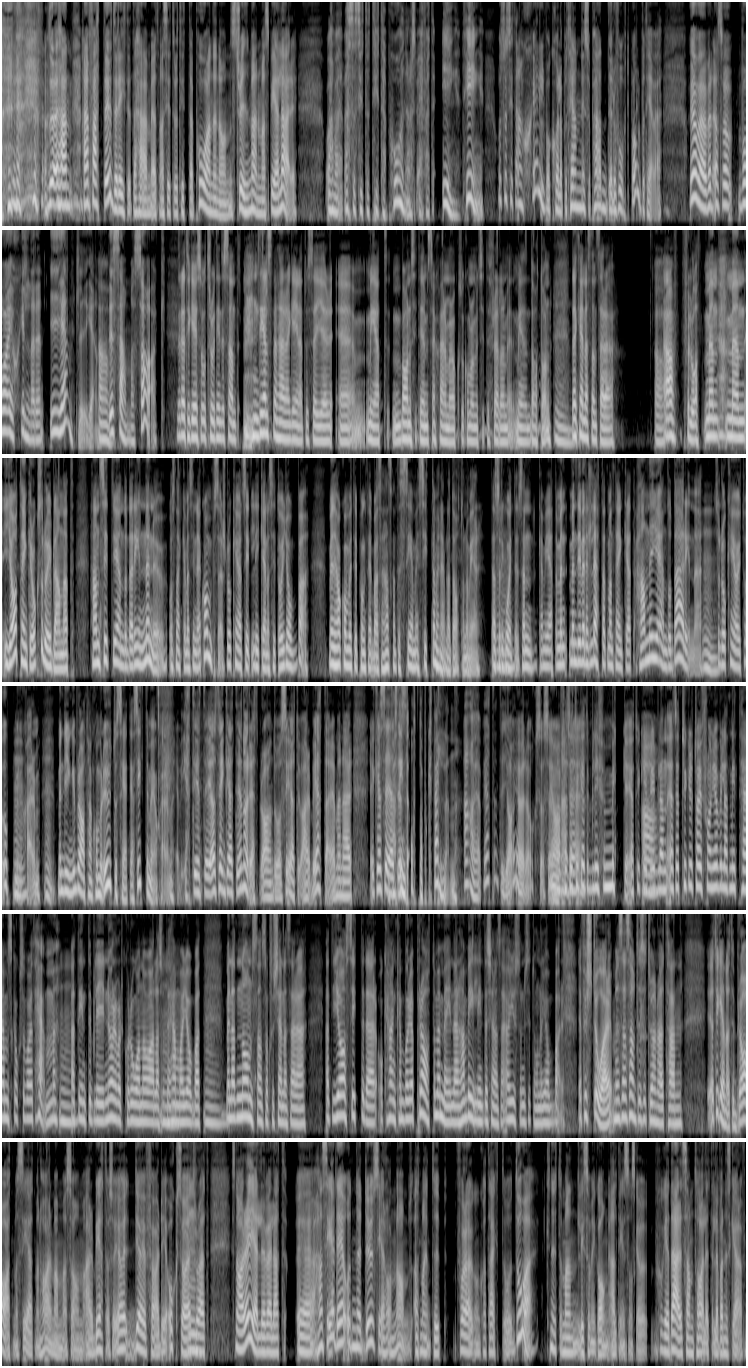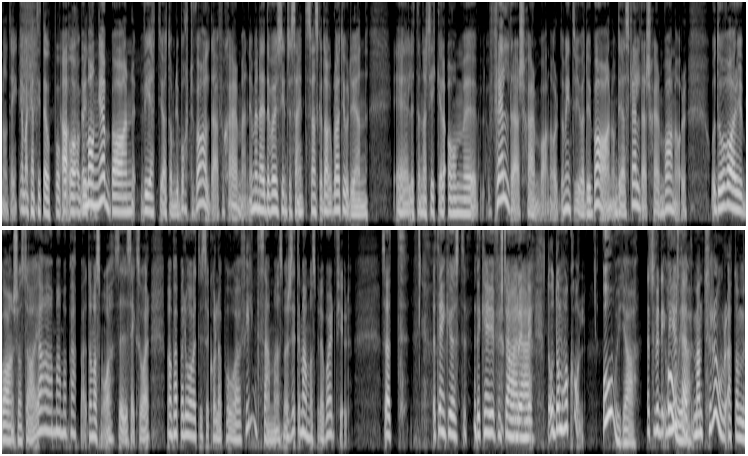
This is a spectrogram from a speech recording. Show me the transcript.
han, han fattar ju inte riktigt det här med att man sitter och tittar på när någon streamar när man spelar. Och han bara, alltså sitta och titta på när de spelar, jag fattar ingenting. Och så sitter han själv och kollar på tennis och paddel och fotboll på tv. Och jag bara, men alltså vad är skillnaden egentligen? Ja. Det är samma sak. Det där tycker jag är så otroligt intressant. Dels den här grejen att du säger eh, med att barnen sitter med sina skärmar och så kommer de ut sitter föräldrar med, med datorn. Där kan jag nästan säga Ja. Ja, förlåt. Men, men jag tänker också då ibland att han sitter ju ändå där inne nu och snackar med sina kompisar, så då kan jag lika gärna sitta och jobba. Men jag har kommit till punkten där jag bara så han ska inte se mig sitta med den här jävla datorn och mer. Alltså det går inte, sen kan vi äta. Men, men det är väldigt lätt att man tänker att han är ju ändå där inne, Mm. så då kan jag ju ta upp min skärm. Men det är ju inget bra att han kommer ut och ser att jag sitter med en skärm. Jag vet inte, jag tänker att det är nog rätt bra ändå att se att du arbetar. Jag menar, jag kan säga Fast att det, inte åtta på kvällen. Ah, jag vet inte, jag gör det också. Ja, menar, fast jag det- tycker att det blir för mycket. Jag tycker, det ibland, alltså jag tycker det tar ifrån. Jag vill att mitt hem ska också vara ett hem. Mm. Att det inte blir, nu har det varit corona och alla suttit hemma och jobbat. Mm. Men att någonstans också känna så här, att jag sitter där och han kan börja prata med mig när han vill. Inte känna så här, ja just det, nu sitter hon och jobbar. Jag förstår, men sen samtidigt så tror jag nog att han... Jag tycker ändå att det är bra att man ser att man har en mamma som arbetar. Så jag, jag är för det också. Jag Mm. tror att snarare gäller det väl att eh, han ser det och när du ser honom, att man typ får ögonkontakt och då knyter man liksom igång allting som ska ske där, samtalet eller vad ni ska göra för någonting. Ja, man kan titta upp och, och Ja, men avbryta. många barn vet ju att de blir bortvalda för skärmen. Jag menar, det var ju så intressant, Svenska Dagbladet gjorde ju en eh, liten artikel om eh, föräldrars skärmvanor. De intervjuade ju barn om deras föräldrars skärmvanor. Och då var det ju barn som sa, ja mamma och pappa, de var små, säger sex år. Mamma och pappa lovade att vi ska kolla på film tillsammans, men då sitter mamma och spelar Wordfeud. Så att jag tänker just, det kan ju Ja, förstöra... men- och de har koll. Oh ja! Alltså för det, för Oh, just det, ja. att man tror att de...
